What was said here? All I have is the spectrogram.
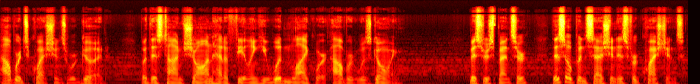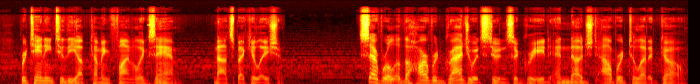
Albert's questions were good, but this time Shaune had a feeling he wouldn't like where Albert was going. Mr. Spencer, this open session is for questions pertaining to the upcoming final exam, not speculation. Several of the Harvard graduate students agreed and nudged Albert to let it go.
